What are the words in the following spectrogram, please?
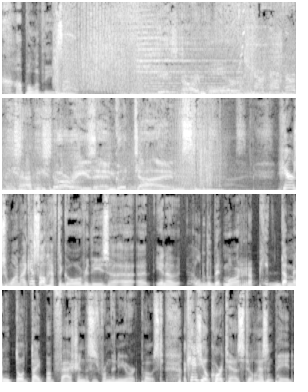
couple of these out. It's time for happy, happy stories and good times. Here's one. I guess I'll have to go over these, uh, uh, uh, you know, a little bit more rapidamento type of fashion. This is from the New York Post. Ocasio Cortez still hasn't paid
